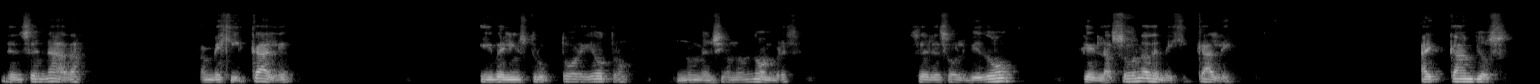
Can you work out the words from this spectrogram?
de Ensenada a Mexicali, iba el instructor y otro, no menciono nombres, se les olvidó que en la zona de Mexicali hay cambios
